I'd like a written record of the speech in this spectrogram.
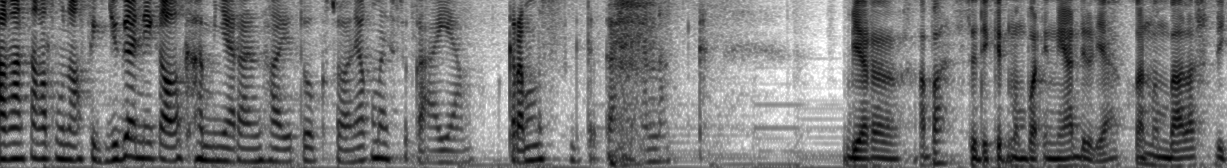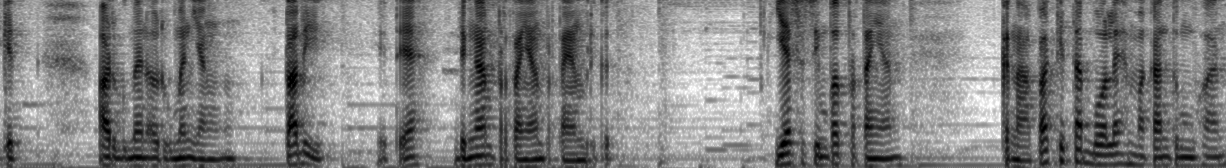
akan sangat munafik juga nih kalau kami nyaranin hal itu. Soalnya aku masih suka ayam. Kremes gitu kan enak. Biar apa sedikit membuat ini adil ya. Aku kan membalas sedikit argumen-argumen yang tadi gitu ya dengan pertanyaan-pertanyaan berikut. Ya sesimpel pertanyaan kenapa kita boleh makan tumbuhan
